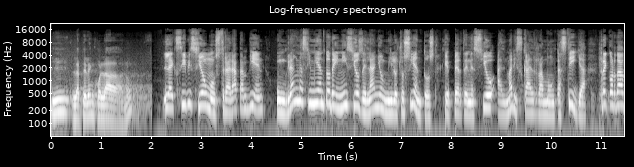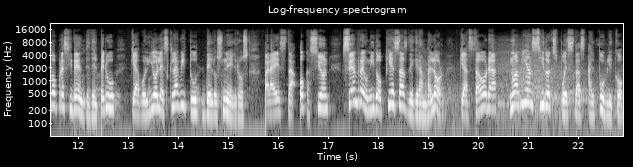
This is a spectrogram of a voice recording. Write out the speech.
y la tela encolada. ¿no? La exhibición mostrará también un gran nacimiento de inicios del año 1800 que perteneció al mariscal Ramón Castilla, recordado presidente del Perú, que abolió la esclavitud de los negros. Para esta ocasión se han reunido piezas de gran valor que hasta ahora no habían sido expuestas al público.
